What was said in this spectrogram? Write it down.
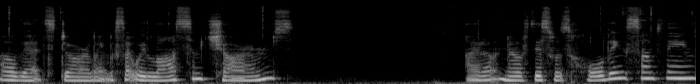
oh that's darling looks like we lost some charms i don't know if this was holding something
